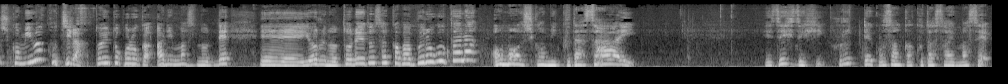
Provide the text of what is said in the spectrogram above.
申し込みはこちらというところがありますので、えー、夜のトレード酒場ブログからお申し込みください。えぜひぜひ、ふるってご参加くださいませ。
